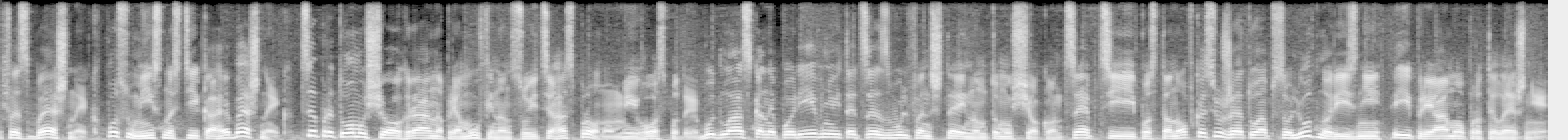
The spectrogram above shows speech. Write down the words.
ФСБшник, по сумісності КГБшник. Це при тому, що гра напряму фінансується Газпромом. І господи, будь ласка, не порівнюйте це з Вульфенштейном, тому що концепції і постановка сюжету абсолютно різні і прямо протилежні.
